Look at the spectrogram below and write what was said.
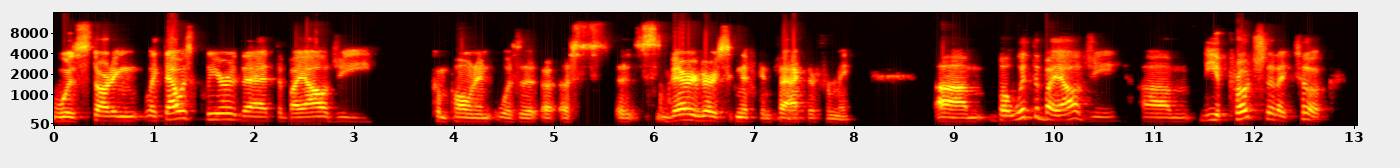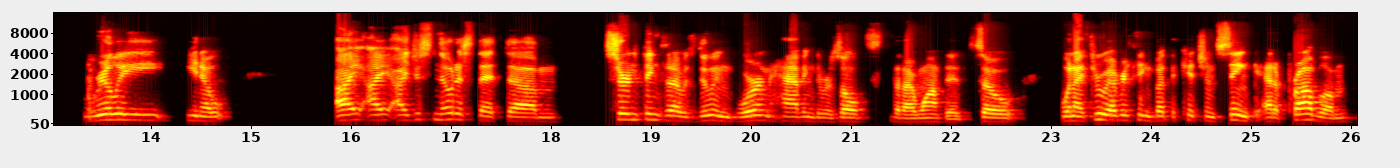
was starting, like that was clear that the biology component was a, a, a, a very, very significant factor for me. Um, but with the biology, um, the approach that I took really, you know, I I, I just noticed that um, certain things that I was doing weren't having the results that I wanted. So when I threw everything but the kitchen sink at a problem,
